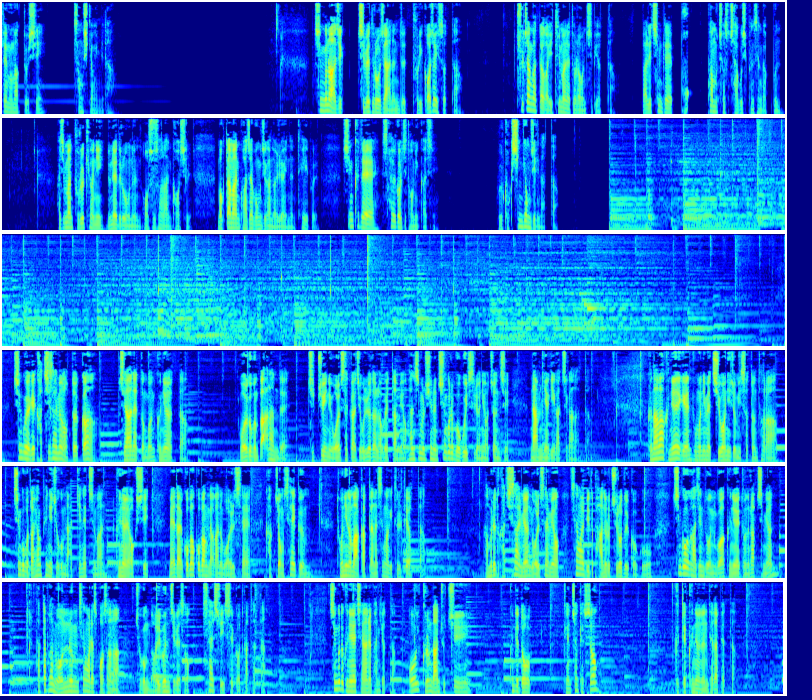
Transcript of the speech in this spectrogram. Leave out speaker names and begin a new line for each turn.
FM 음악 도시 성시경입니다. 친구는 아직 집에 들어오지 않은 듯 불이 꺼져 있었다. 출장 갔다가 이틀 만에 돌아온 집이었다. 빨리 침대에 폭 파묻혀서 자고 싶은 생각뿐. 하지만 불을 켜니 눈에 들어오는 어수선한 거실, 먹다만 과자 봉지가 널려 있는 테이블, 싱크대에 설거지 더미까지. 울컥 신경질이 났다. 친구에게 같이 살면 어떨까? 제안했던 건 그녀였다. 월급은 빤한데 집주인이 월세까지 올려달라고 했다며 한숨을 쉬는 친구를 보고 있으려니 어쩐지 남 얘기 같지가 않았다. 그나마 그녀에겐 부모님의 지원이 좀 있었던 터라 친구보다 형편이 조금 낮긴 했지만 그녀 역시 매달 꼬박꼬박 나가는 월세, 각종 세금, 돈이 너무 아깝다는 생각이 들 때였다. 아무래도 같이 살면 월세며 생활비도 반으로 줄어들 거고 친구가 가진 돈과 그녀의 돈을 합치면 답답한 원룸 생활에서 벗어나 조금 넓은 집에서 살 수 있을 것 같았다. 친구도 그녀의 제안을 반겼다. 어이, 그럼 난 좋지. 근데 너 괜찮겠어? 그때 그녀는 대답했다.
